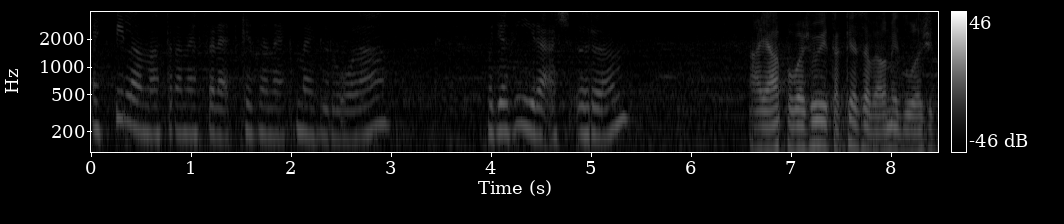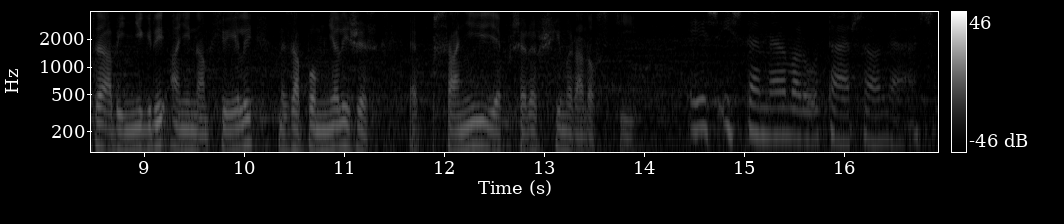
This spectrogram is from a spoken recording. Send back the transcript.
egy pillanatra ne feledkezenek meg róla, hogy az írás öröm, a já považuji také za velmi důležité, aby nikdy ani na chvíli nezapomněli, že psaní je především radostí. És Istennel való társalgás.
